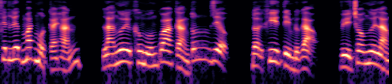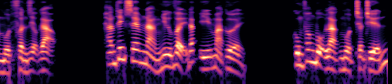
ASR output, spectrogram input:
Phiết liếc mắt một cái hắn, là ngươi không uống qua càng tốt rượu, đợi khi tìm được gạo, vì cho ngươi làm một phần rượu gạo. Hắn thích xem nàng như vậy đắc ý mà cười. Cùng phong bộ lạc một trận chiến,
